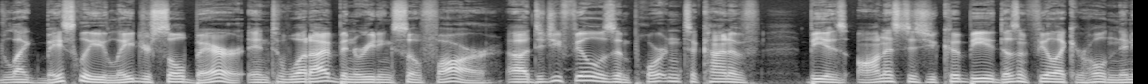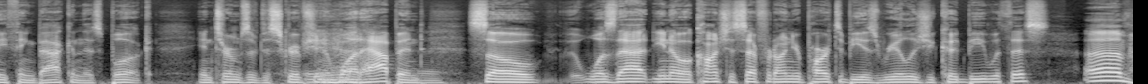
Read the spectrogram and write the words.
like basically laid your soul bare into what I've been reading so far. Uh, did you feel it was important to kind of be as honest as you could be? It doesn't feel like you're holding anything back in this book in terms of description and what happened. So was that you know a conscious effort on your part to be as real as you could be with this? Um,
